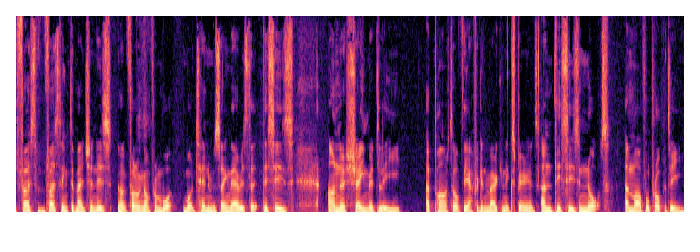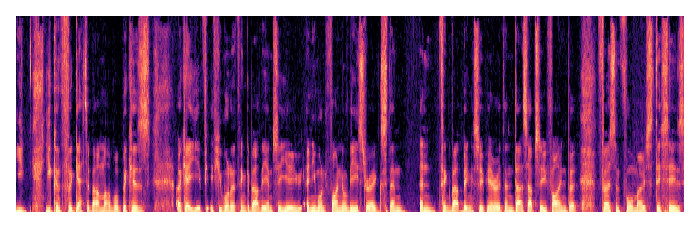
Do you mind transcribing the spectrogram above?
first first thing to mention is uh, following on from what what Tim was saying there is that this is unashamedly a part of the African American experience, and this is not a Marvel property. You you can forget about Marvel because, okay, if if you want to think about the MCU and you want to find all the Easter eggs, then and think about being a superhero, then that's absolutely fine. But first and foremost, this is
